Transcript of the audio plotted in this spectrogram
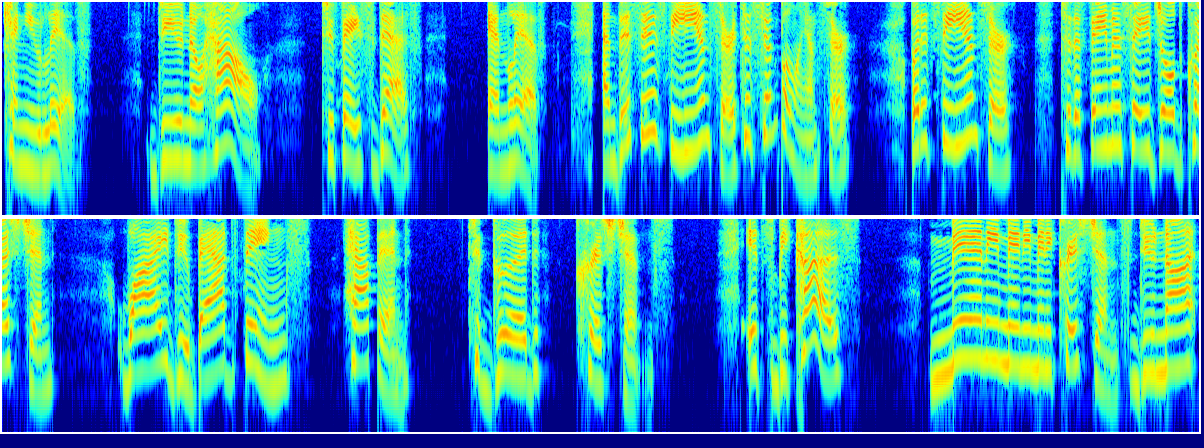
can you live? Do you know how to face death and live? And this is the answer. It's a simple answer, but it's the answer to the famous age old question why do bad things happen to good Christians? It's because many, many, many Christians do not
